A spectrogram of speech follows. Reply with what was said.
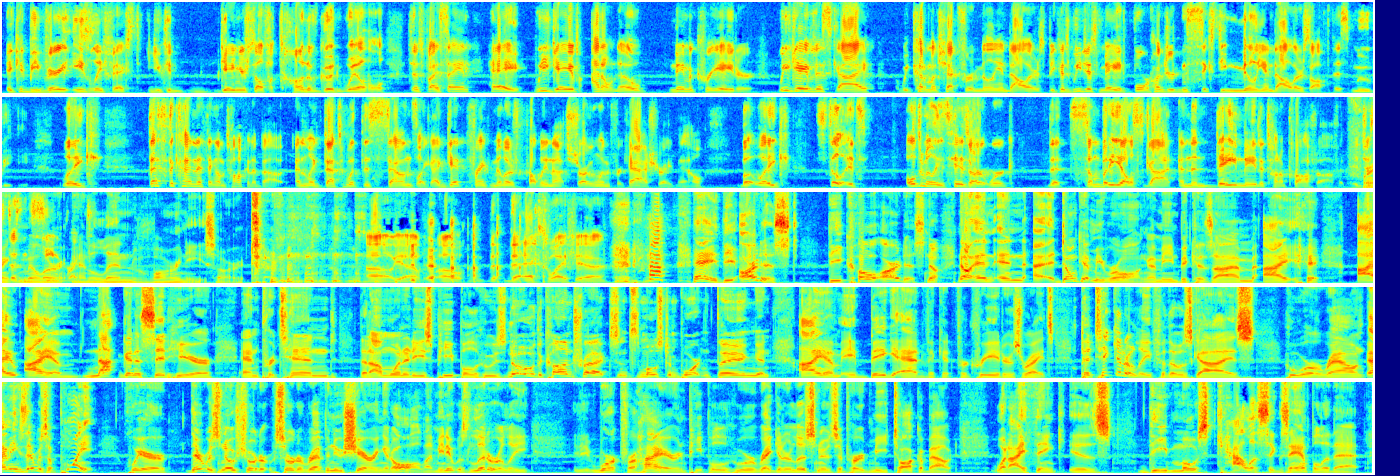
It could be very easily fixed. You could gain yourself a ton of goodwill just by saying, "Hey, we gave I don't know, name a creator. We gave this guy, we cut him a check for a million dollars because we just made four hundred and sixty million dollars off this movie." Like, that's the kind of thing I'm talking about. And like that's what this sounds like. I get Frank Miller's probably not struggling for cash right now, but like still it's ultimately it's his artwork that somebody else got and then they made a ton of profit off it. It just Frank doesn't Miller seem right. and Lynn Varley's art. oh yeah. Oh, the, the ex-wife, yeah. hey, the artist, the co-artist. No, no, and and uh, don't get me wrong. I mean, because I'm I I I am not gonna sit here and pretend that I'm one of these people who's no the contracts. It's the most important thing, and I am a big advocate for creators' rights, particularly for those guys who were around. I mean, there was a point where there was no sort of sort of revenue sharing at all. I mean, it was literally work for hire and people who are regular listeners have heard me talk about what I think is the most callous example of that.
